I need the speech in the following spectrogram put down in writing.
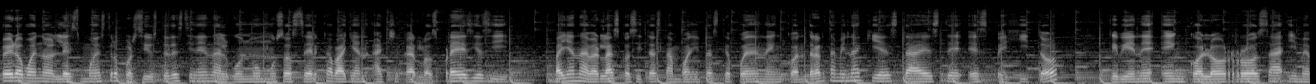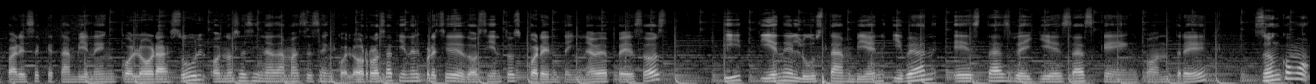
Pero bueno, les muestro por si ustedes tienen algún mumuso cerca, vayan a checar los precios y vayan a ver las cositas tan bonitas que pueden encontrar. También aquí está este espejito que viene en color rosa y me parece que también en color azul o no sé si nada más es en color rosa. Tiene el precio de 249 pesos y tiene luz también. Y vean estas bellezas que encontré. Son como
